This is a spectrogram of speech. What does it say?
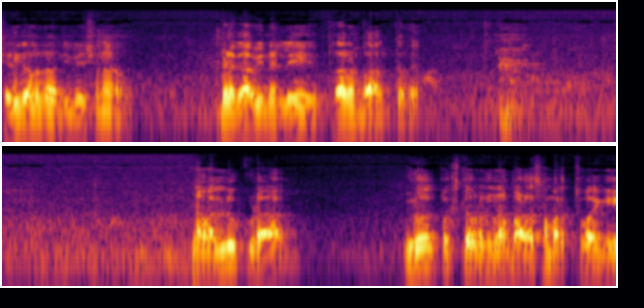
ಚಳಿಗಾಲದ ಅಧಿವೇಶನ ಬೆಳಗಾವಿನಲ್ಲಿ ಪ್ರಾರಂಭ ಆಗ್ತದೆ. ನಾವು ಅಲ್ಲೂ ಕೂಡ ವಿರೋಧ ಪಕ್ಷದವರನ್ನ ಬಹಳ ಸಮರ್ಥವಾಗಿ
